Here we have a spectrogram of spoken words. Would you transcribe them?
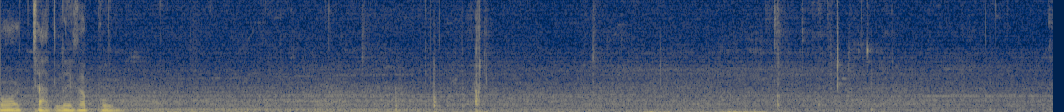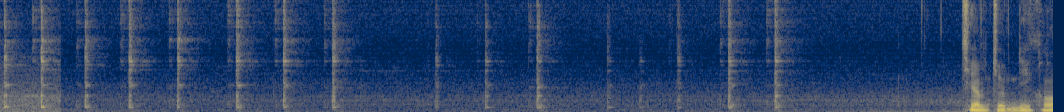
ก็จัดเลยครับผม ชื่อมจุดนี้ก็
